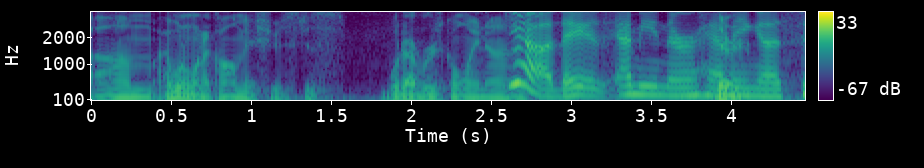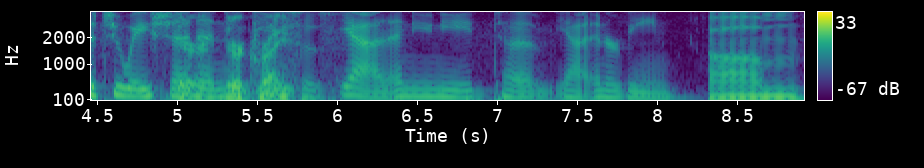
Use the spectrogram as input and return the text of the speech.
Um, I wouldn't want to call them issues, just whatever's going on. Yeah, they. I mean, they're having a situation they're- and they're a you- crisis. yeah, and you need to yeah intervene. Um,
